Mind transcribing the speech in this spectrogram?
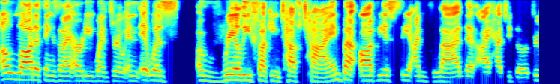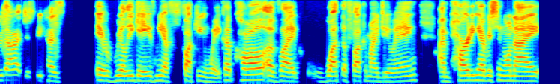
a lot of things that I already went through. And it was a really fucking tough time. But obviously, I'm glad that I had to go through that just because it really gave me a fucking wake up call of like, what the fuck am I doing? I'm partying every single night.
